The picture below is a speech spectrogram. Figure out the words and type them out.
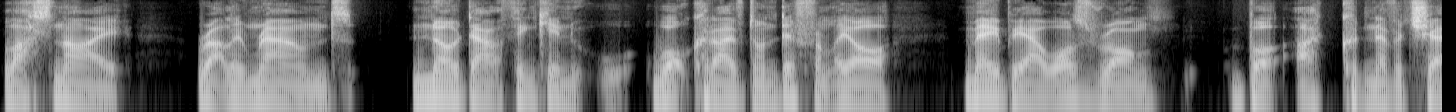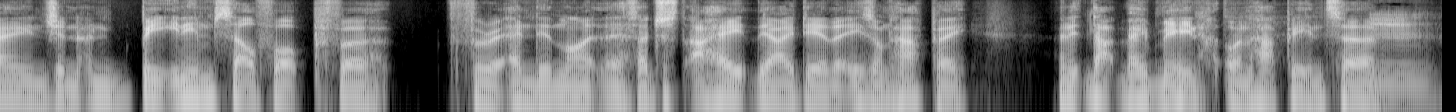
last night, rattling round, no doubt thinking, what could I have done differently? Or maybe I was wrong, but I could never change and, and beating himself up for, for it ending like this. I just, I hate the idea that he's unhappy. And it, that made me unhappy in turn. mm,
